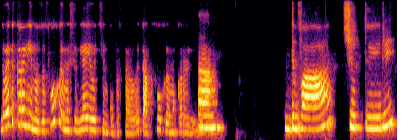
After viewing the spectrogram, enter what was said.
Давайте Кароліну заслухаємо, щоб я їй оцінку поставила. Так, слухаємо Кароліну. А, Два, чотири,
